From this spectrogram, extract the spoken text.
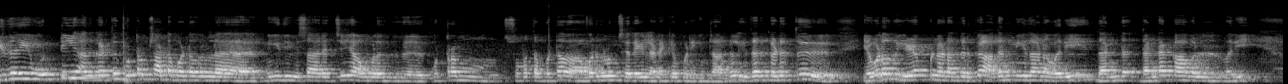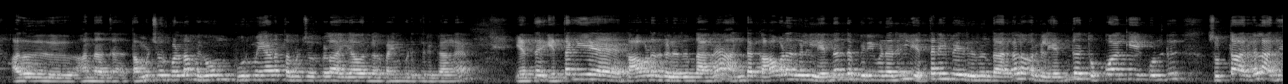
இதை ஒட்டி அதுக்கடுத்து குற்றம் சாட்டப்பட்டவர்களை நீதி விசாரித்து அவங்களுக்கு குற்றம் சுமத்தப்பட்டு அவர்களும் சிறையில் அடைக்கப்படுகின்றார்கள். இதற்கடுத்து எவ்வளவு இழப்பு நடந்திருக்கு அதன் மீதான வரி தண்ட தண்டக்காவல் வரி அது அந்த த தமிழ் சொற்கள்லாம் மிகவும் கூர்மையான தமிழ் சொற்களாக ஐயா அவர்கள் பயன்படுத்தியிருக்காங்க. எத்த எத்தகைய காவலர்கள் இருந்தாங்க? அந்த காவலர்களில் எந்தெந்த பிரிவினரில் எத்தனை பேர் இருந்தார்கள்? அவர்கள் எந்த துப்பாக்கியை கொண்டு சுட்டார்கள்? அது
